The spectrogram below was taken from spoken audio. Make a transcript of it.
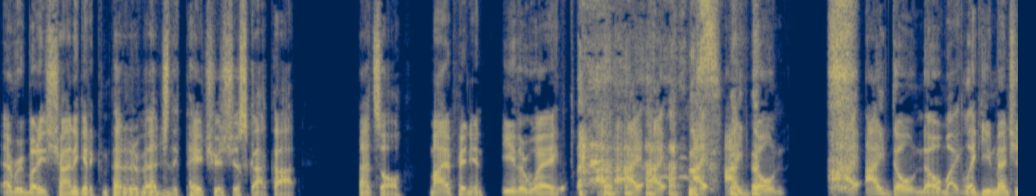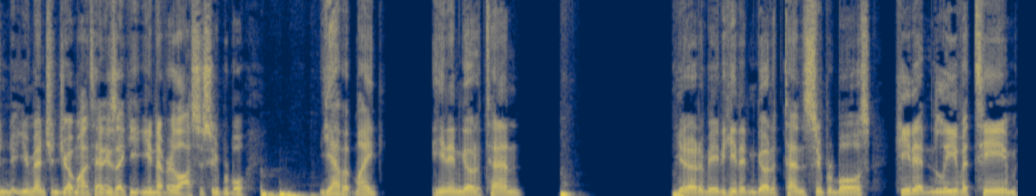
Everybody's trying to get a competitive edge. The Patriots just got caught. That's all. My opinion. Either way, I I I, I, I don't. I, I don't know, Mike. Like you mentioned, you mentioned Joe Montana. He's like he, he never lost a Super Bowl. Yeah, but Mike, he didn't go to ten. You know what I mean? He didn't go to 10 Super Bowls. He didn't leave a team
